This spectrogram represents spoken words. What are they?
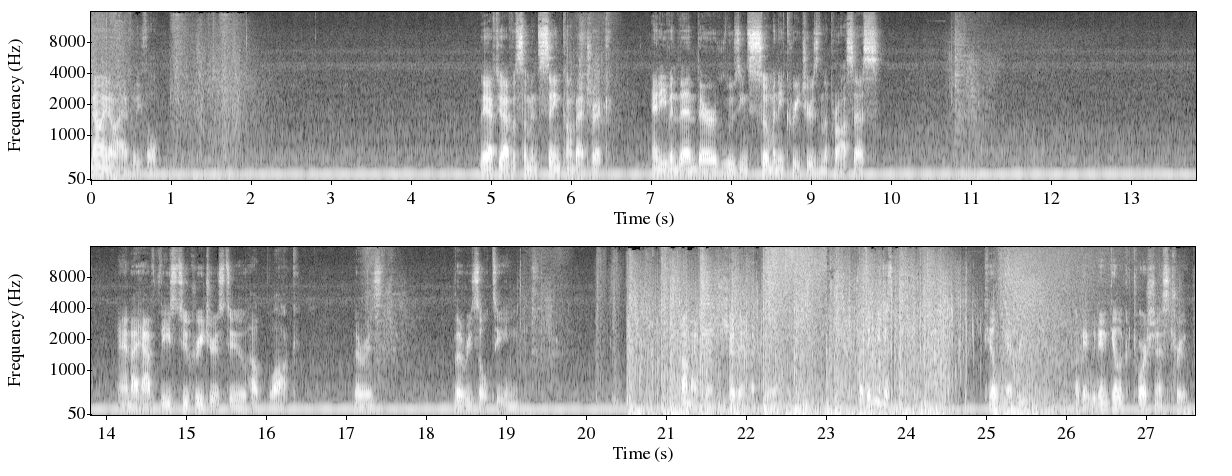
Now I know I have lethal. They have to have some insane combat trick, and even then they're losing so many creatures in the process. And I have these two creatures to help block. There is the resulting combat trick should it appear. I think we just killed every... Okay, we didn't kill a contortionist troupe.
